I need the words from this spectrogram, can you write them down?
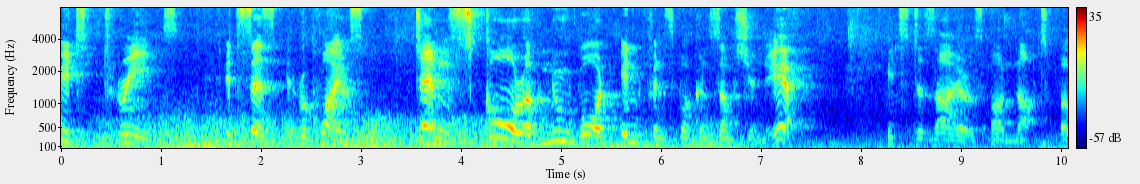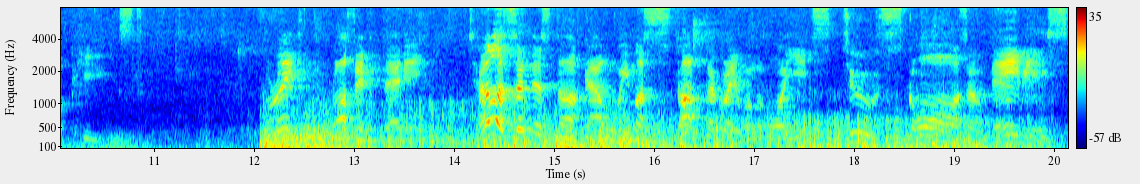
it dreams, it says it requires ten score of newborn infants for consumption if its desires are not appeased. Great Prophet Benny, tell us in this dark hour we must stop the Great One before he eats two scores of babies.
